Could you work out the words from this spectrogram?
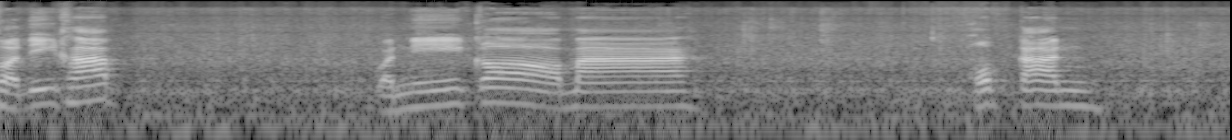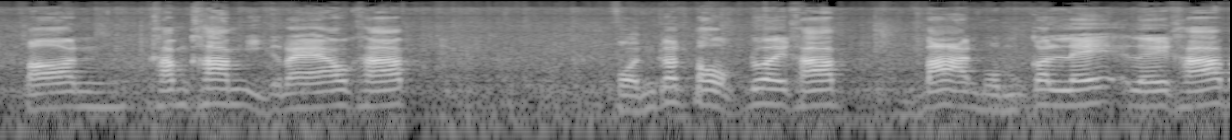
สวัสดีครับ วันนี้ก็มาพบกันตอนค่ำๆอีกแล้วครับ ฝนก็ตกด้วยครับ บ้านผมก็เละเลยครับ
